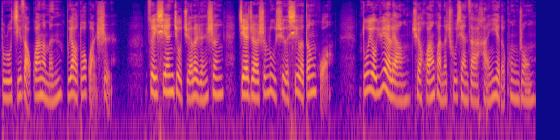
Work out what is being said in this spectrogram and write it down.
不如及早关了门，不要多管事。最先就绝了人声，接着是陆续的熄了灯火，独有月亮却缓缓地出现在寒夜的空中。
